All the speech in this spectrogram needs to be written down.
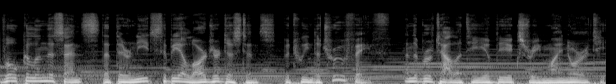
Vocal in the sense that there needs to be a larger distance between the true faith and the brutality of the extreme minority.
